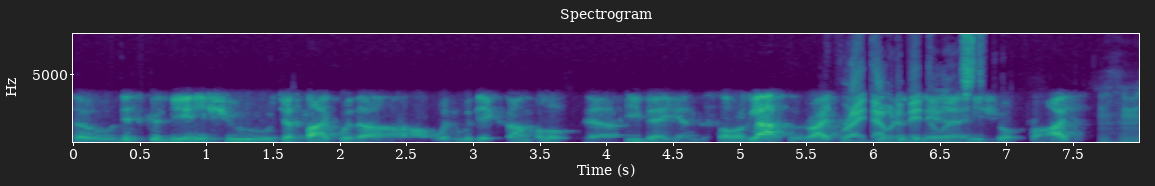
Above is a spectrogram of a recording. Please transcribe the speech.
So this could be an issue, just like with uh, with, with the example of uh, eBay and the solar glasses, right? Right, that would have been an, an issue of price. Mm-hmm.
